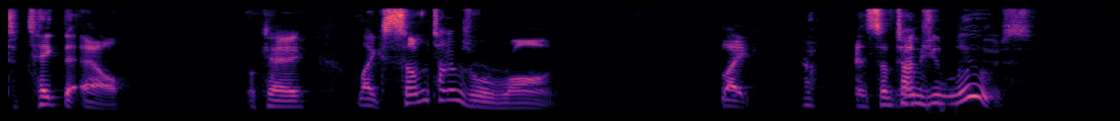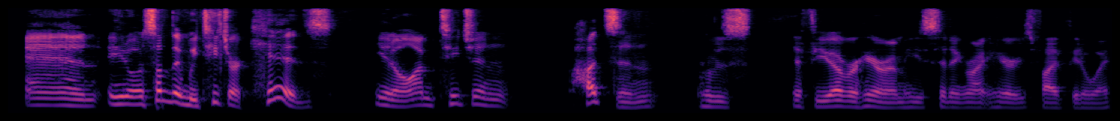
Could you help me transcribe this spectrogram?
to take the L. Okay, like sometimes we're wrong, like, Yeah. and sometimes you lose, and you know it's something we teach our kids. You know, I'm teaching Hudson, who's if you ever hear him, he's sitting right here. He's five feet away,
